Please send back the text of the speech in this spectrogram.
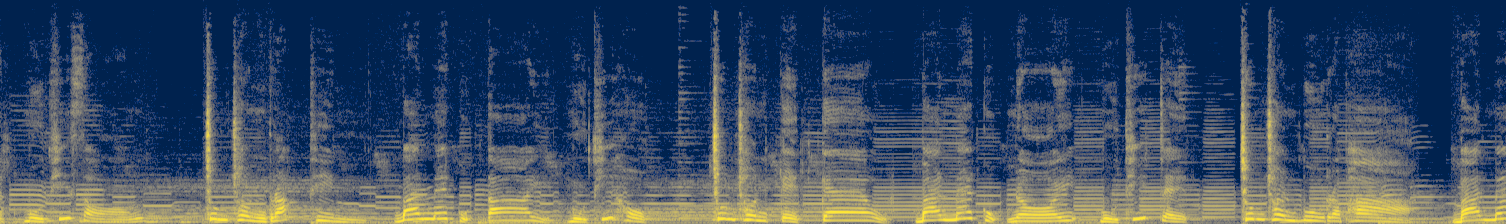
ด หมู่ที่ 2 ชุมชนรักถิ่น บ้านแม่กุใต้ หมู่ที่ 6 ชุมชนเกตแก้ว บ้านแม่กุน้อย หมู่ที่ 7 ชุมชนบูรพา บ้านแม่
